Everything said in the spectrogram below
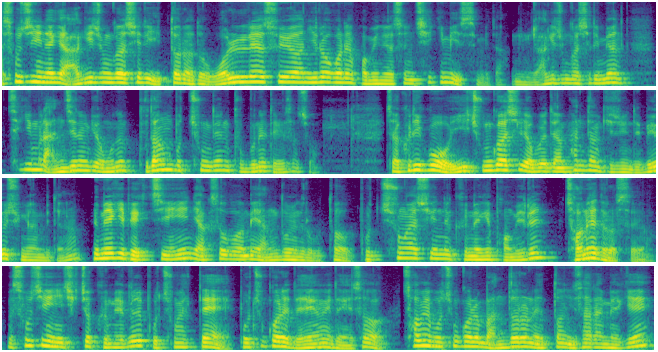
소지인에게 악의 중과실이 있더라도 원래 수여한 1억 원의 범위 내에서는 책임이 있습니다. 음, 악의 중과실이면 책임을 안 지는 경우는 부당 보충된 부분에 대해서죠. 자, 그리고 이 중과실 여부에 대한 판단 기준인데 매우 중요합니다. 금액이 백지인 약속어음의 양도인으로부터 보충할 수 있는 금액의 범위를 전해 들었어요. 소지인이 직접 금액을 보충할 때 보충권의 내용에 대해서 처음에 보충권을 만들어냈던 이 사람에게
